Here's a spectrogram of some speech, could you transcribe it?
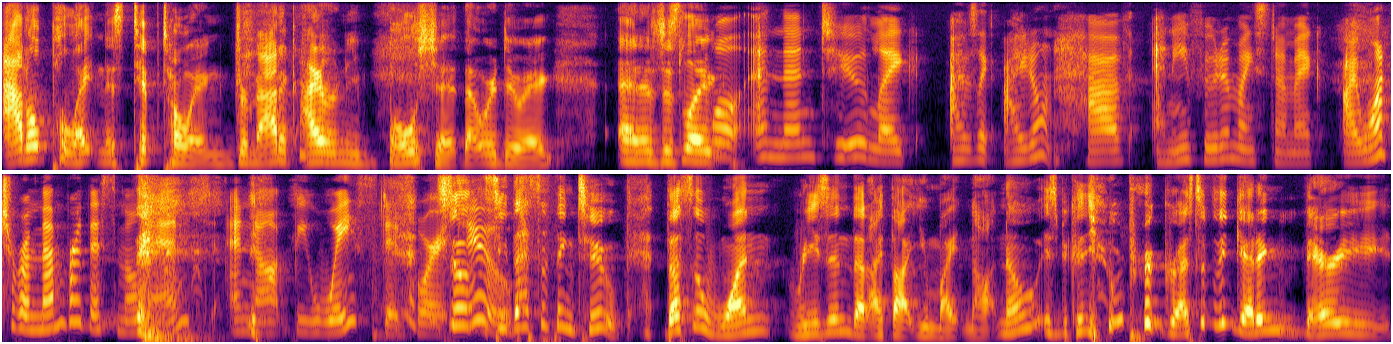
adult politeness, tiptoeing, dramatic irony bullshit that we're doing, and it's just like, well, and then too like I was like I don't have any food in my stomach. I want to remember this moment and not be wasted for it so too. see, that's the thing too. That's the one reason that I thought you might not know is because you were progressively getting very,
